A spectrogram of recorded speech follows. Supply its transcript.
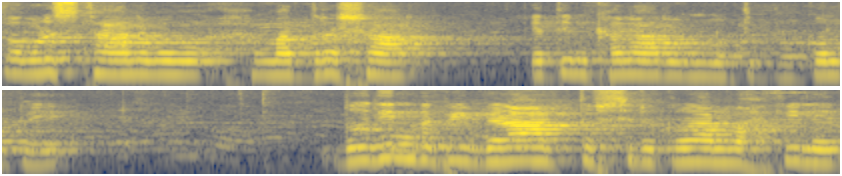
কবরস্থান এবং মাদ্রাসার এতিমখানার উন্নতি প্রকল্পে দুই দিনব্যাপী বিরাট তফসির কোরআন মাহফিলের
